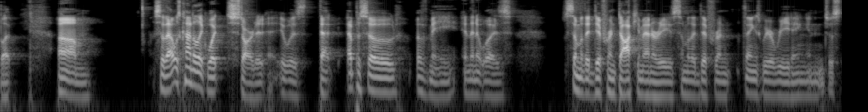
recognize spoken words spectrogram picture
But um so that was kind of like what started. It was that episode of me and then it was some of the different documentaries, some of the different things we were reading and just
